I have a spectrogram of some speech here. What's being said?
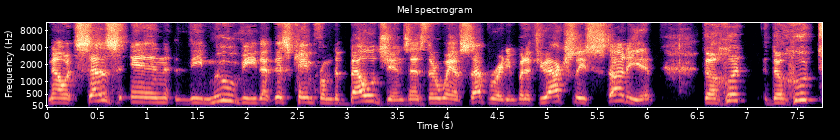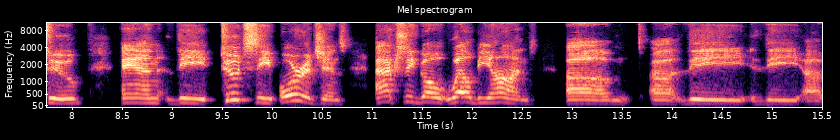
Now, it says in the movie that this came from the Belgians as their way of separating, but if you actually study it, the, Hut, the Hutu and the Tutsi origins actually go well beyond um, uh, the the, uh,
